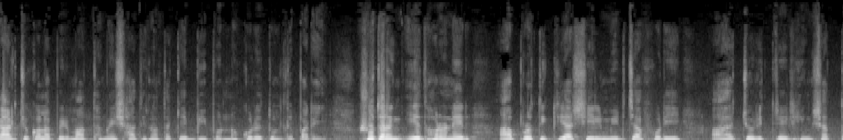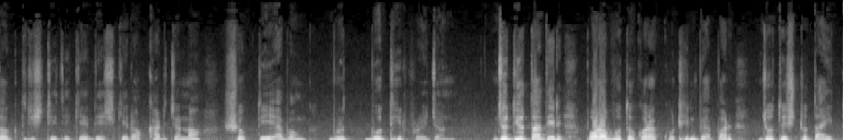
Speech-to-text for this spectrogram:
কার্যকলাপের মাধ্যমে স্বাধীনতাকে বিপন্ন করে তুলতে পারে। সুতরাং এ ধরনের প্রতিক্রিয়াশীল মির্জাফরি চরিত্রের হিংসাত্মক দৃষ্টি থেকে দেশকে রক্ষার জন্য শক্তি এবং বুদ্ধির প্রয়োজন। যদিও তাদের পরাভূত করা কঠিন ব্যাপার, যথেষ্ট দায়িত্ব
